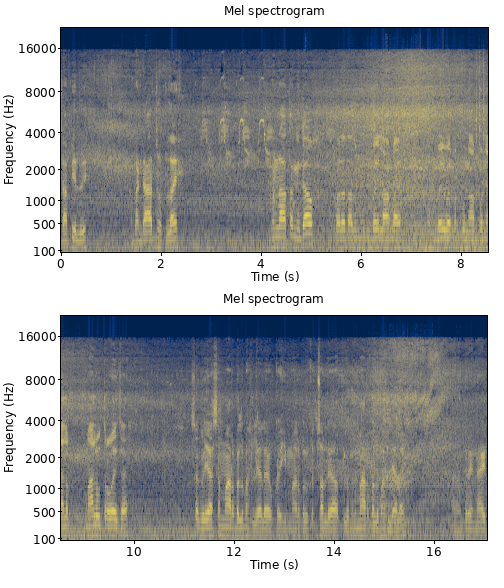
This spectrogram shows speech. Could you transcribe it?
चहा पिलोय. भंडार आज झोपलाय. म्हणलं आता निघाव. परत अजून मुंबई लांब आहे. मुंबईवरनं पुन्हा पुण्याला माल उतरवायचा आहे. सगळी असं मार्बल भरलेलं आहे. काही मार्बल कसं चाललं आहे आपलं पण मार्बल भरलेलं आहे. ग्रेनाईड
